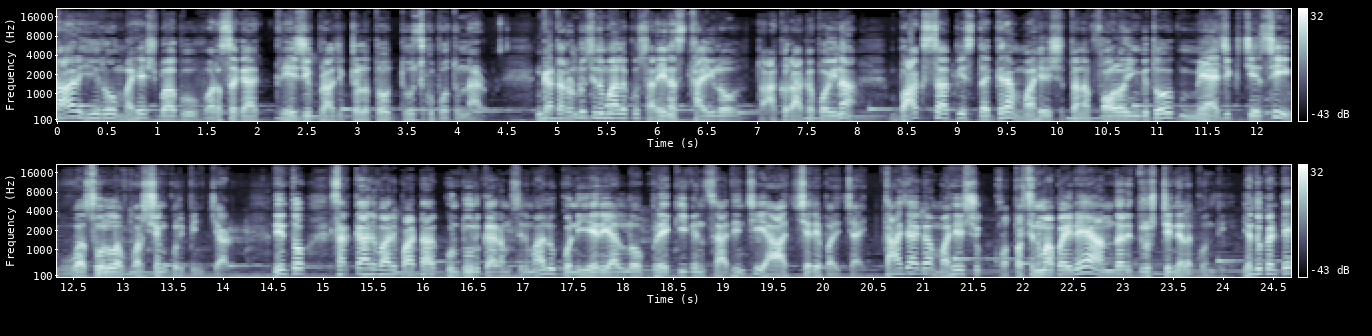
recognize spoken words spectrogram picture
స్టార్ హీరో మహేష్ బాబు వరుసగా క్రేజీ ప్రాజెక్టులతో దూసుకుపోతున్నాడు. గత రెండు సినిమాలకు సరైన స్థాయిలో టాకు రాకపోయినా బాక్సాఫీస్ దగ్గర మహేష్ తన ఫాలోయింగ్తో మ్యాజిక్ చేసి వసూళ్ళ వర్షం కురిపించాడు. దీంతో సర్కారు వారి పాట గుంటూరు కారం సినిమాలు కొన్ని ఏరియాల్లో బ్రేక్ ఈవెన్ సాధించి ఆశ్చర్యపరిచాయి. తాజాగా మహేష్ కొత్త సినిమాపైనే అందరి దృష్టి నెలకొంది. ఎందుకంటే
